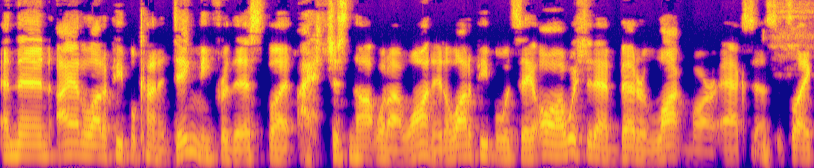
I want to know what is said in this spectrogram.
And then I had a lot of people kind of ding me for this, but I, it's just not what I wanted. A lot of people would say, Oh, I wish it had better lock bar access. It's like,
